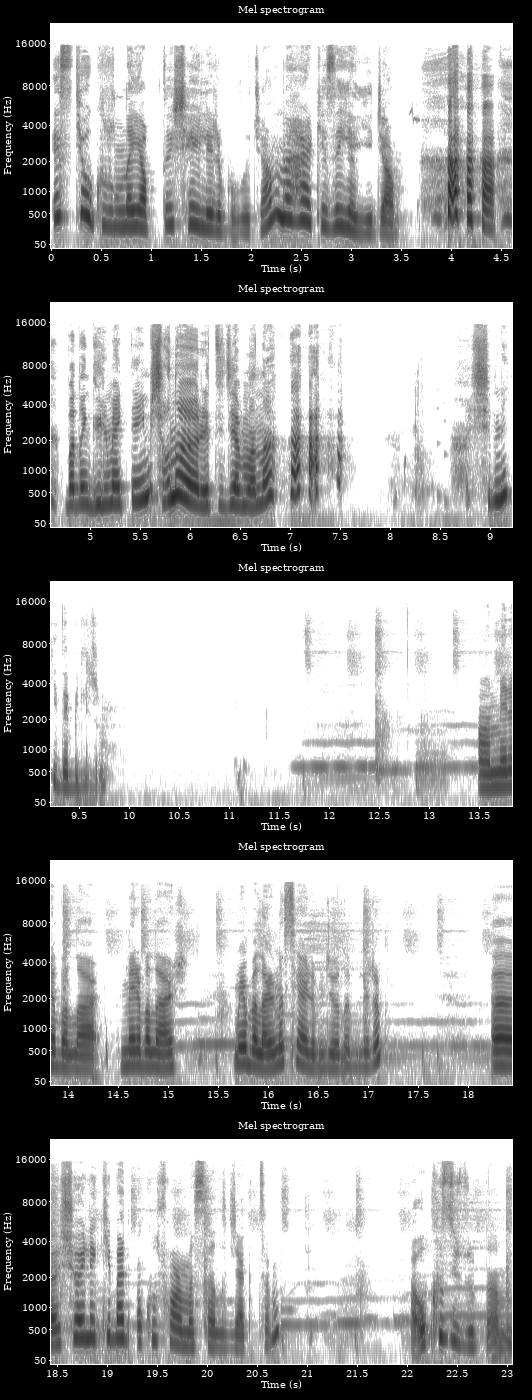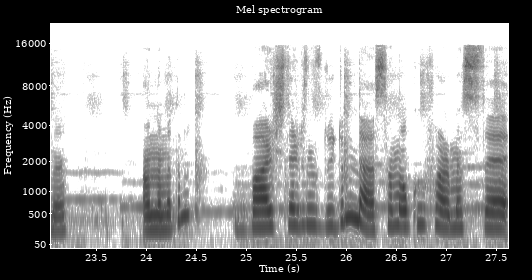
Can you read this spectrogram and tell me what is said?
Eski okulunda yaptığı şeyleri bulacağım ve herkese yayacağım. Bana gülmek neymiş onu öğreteceğim ona. Şimdi gidebilirim. Aa, merhabalar. Merhabalar. Merhabalar. Nasıl yardımcı olabilirim? Ee, şöyle ki ben okul forması alacaktım. Aa, o kız yüzünden mi? Anlamadım. Bağırışlarınızı duydum da sana okul forması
